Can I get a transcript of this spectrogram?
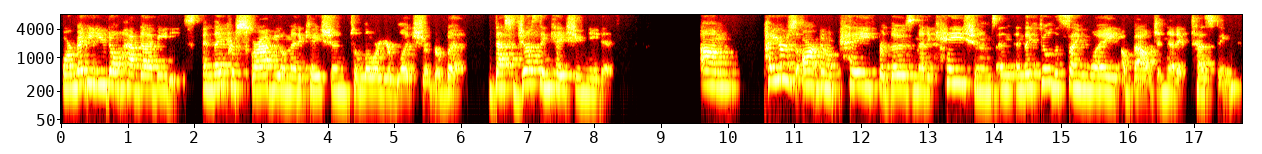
Or maybe you don't have diabetes and they prescribe you a medication to lower your blood sugar, but that's just in case you need it. Um, payers aren't going to pay for those medications, and, and they feel the same way about genetic testing,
